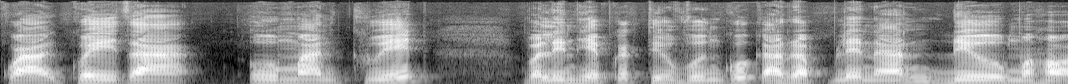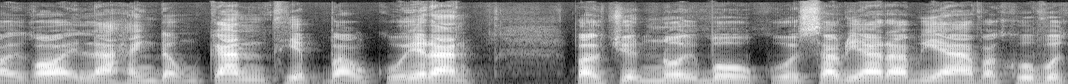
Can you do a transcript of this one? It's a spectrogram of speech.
Kuwait, Oman, Kuwait và Liên hiệp các tiểu vương quốc Ả Rập lên án điều mà họ gọi là hành động can thiệp vào của Iran vào chuyện nội bộ của Saudi Arabia và khu vực.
